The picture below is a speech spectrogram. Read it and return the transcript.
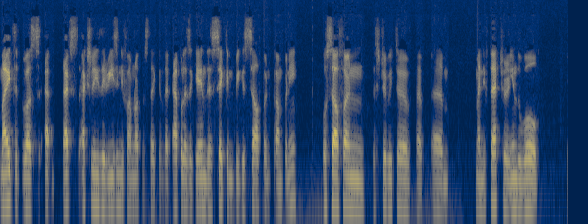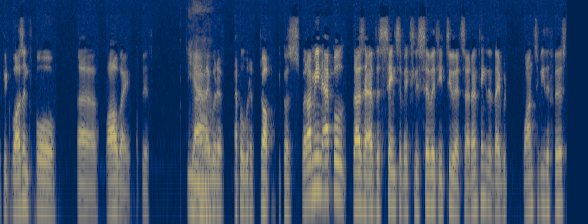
made it was uh, that's actually the reason, if I'm not mistaken, that Apple is again the second biggest cell phone company or cell phone distributor uh, um, manufacturer in the world. If it wasn't for uh, Huawei, obviously, yeah, uh, they would have Apple would have dropped because. But I mean, Apple does have the sense of exclusivity to it, so I don't think that they would want to be the first.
